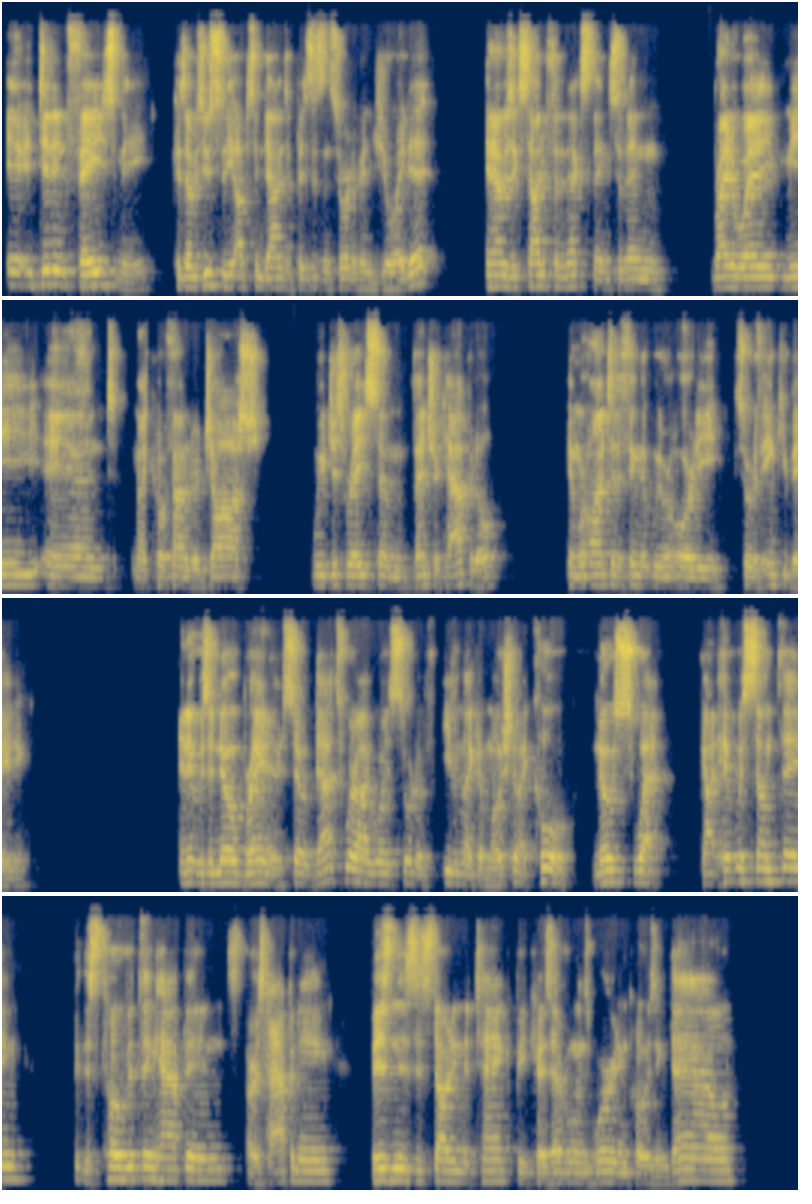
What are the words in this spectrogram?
it, it didn't phase me because I was used to the ups and downs of business and sort of enjoyed it. And I was excited for the next thing. So then right away, me and my co-founder Josh, we just raised some venture capital and we're on to the thing that we were already sort of incubating. And it was a no-brainer. So that's where I was sort of even like emotional, like cool, no sweat. Got hit with something. This COVID thing happens or is happening. Business is starting to tank because everyone's worried and closing down.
